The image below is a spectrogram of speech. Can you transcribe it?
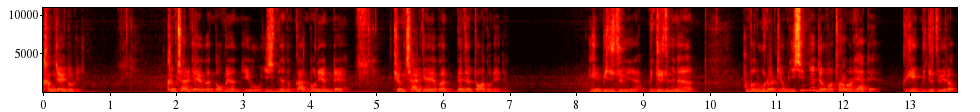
강자의 논리죠 검찰개혁은 노무현 이후 20년간 논의했는데 경찰개혁은 몇 년 동안 논의했냐고 이게 민주주의냐고 민주주의는 한번 운을 띄우면 20년 정도 토론을 해야 돼 그게 민주주의라고.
